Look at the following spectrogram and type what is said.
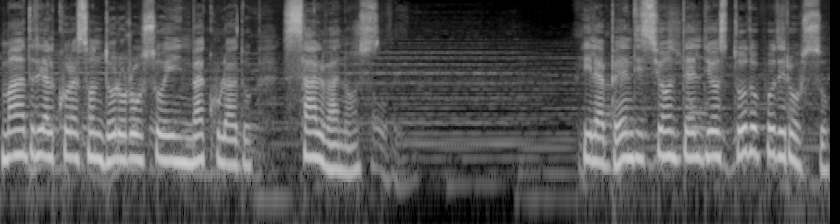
Madre al corazón doloroso e inmaculado, sálvanos. Y la bendición del Dios Todopoderoso,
